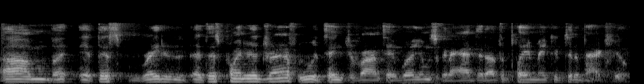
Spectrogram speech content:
Um, but at this rate, at this point in the draft, we would take Javonte Williams. Going to add that other playmaker to the backfield.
